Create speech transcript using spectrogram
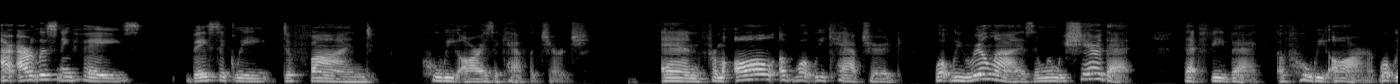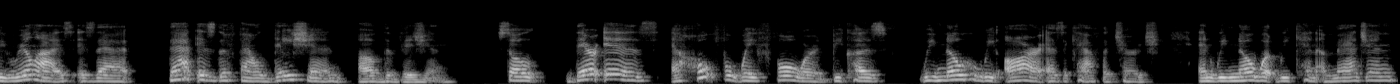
Our, our listening phase basically defined who we are as a Catholic Church. And from all of what we captured, what we realize and when we share that, that feedback of who we are, what we realize is that that is the foundation of the vision. So there is a hopeful way forward because we know who we are as a Catholic Church and we know what we can imagine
